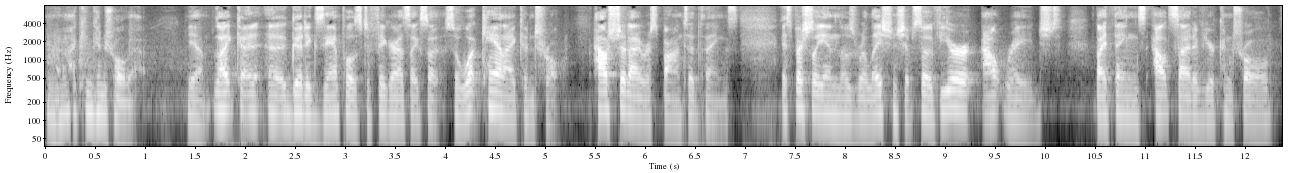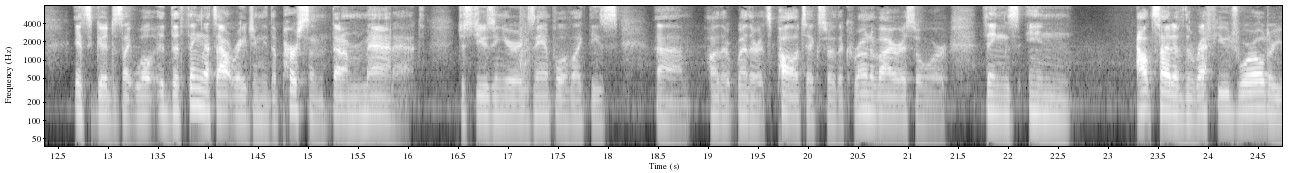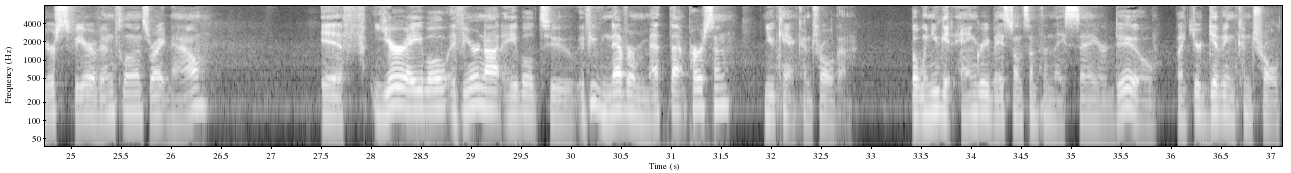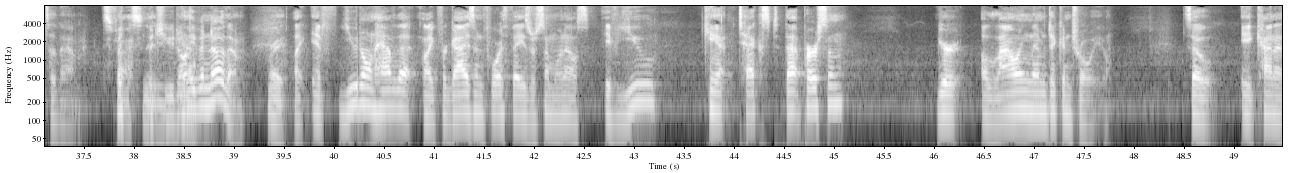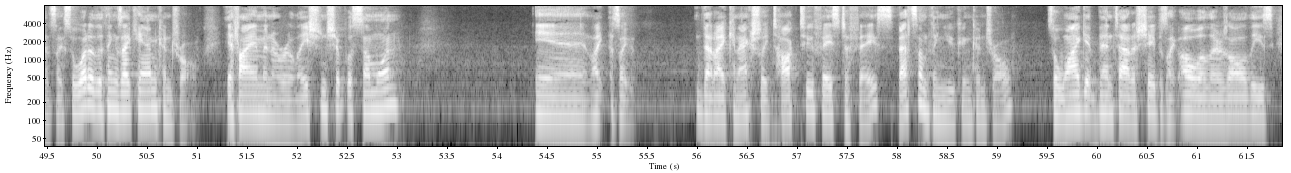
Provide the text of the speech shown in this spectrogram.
mm-hmm. I can control that. Yeah, like a, a, good example is to figure out it's like so so what can I control? How should I respond to things, especially in those relationships? So if you're outraged by things outside of your control, it's good. It's like well, the thing that's outraging me, the person that I'm mad at. Just using your example of like these um, whether, whether it's politics or the coronavirus or things in outside of the refuge world or your sphere of influence right now, if you're able, if you're not able to, if you've never met that person, you can't control them. But when you get angry based on something they say or do, like you're giving control to them. It's fascinating. But, but you don't yeah. even know them. Right. Like if you don't have that, like for guys in fourth phase or someone else, if you can't text that person, you're allowing them to control you. So it kind of it's like, so what are the things I can control? If I am in a relationship with someone, in like it's like that I can actually talk to face to face, that's something you can control. So why get bent out of shape? It's like, oh well, there's all these.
